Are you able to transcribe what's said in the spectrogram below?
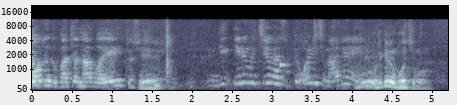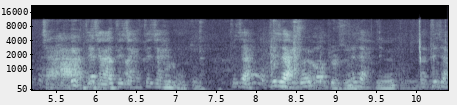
모든 거 발전하고 이 예. 니 이름을 찍어가지고 또 올리지 말해. 뭐 우리끼리 보지 뭐. 자, 드자, 드자, 드자. 드자, 드자. 드자. 예. 자, 드자.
